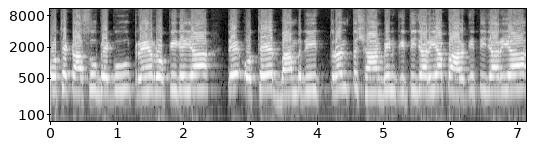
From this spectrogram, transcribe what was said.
ਉੱਥੇ ਕਾਸੂ ਬੇਗੂ ਟ੍ਰੇਨ ਰੋਕੀ ਗਈ ਆ ਤੇ ਉੱਥੇ ਬੰਬ ਦੀ ਤੁਰੰਤ ਛਾਣਬੀਨ ਕੀਤੀ ਜਾ ਰਹੀ ਆ, ਭਾਲ ਕੀਤੀ ਜਾ ਰਹੀ ਆ।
